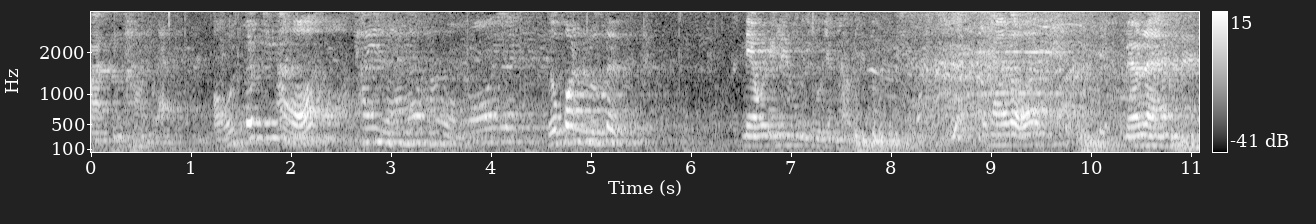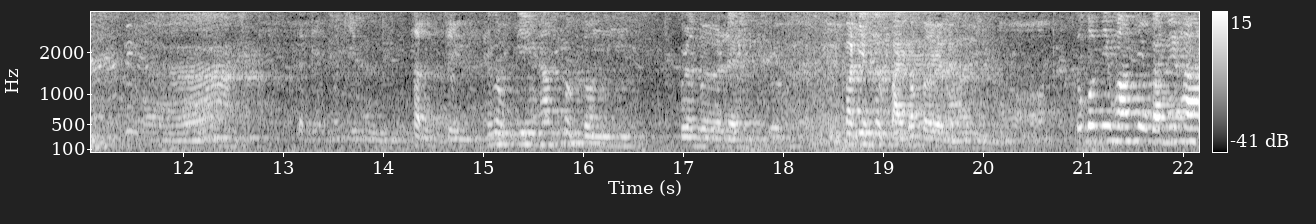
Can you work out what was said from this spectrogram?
มาขึ้นทางแล้วอ๋อเอ้ยจริงเหรอใช่แล้วครับผมน้อยเลยทุกคนรู้สึกเมลอินจูยูยังครับประมาณแบบว่าเมลแล้ว สนุกจริงสนุกจริงครับสนุกจนเบลอเบอร์เลยบางทีสนุกไปก็เบลอนะจริงอ๋อทุกคนมีความสุขกันไหมครั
